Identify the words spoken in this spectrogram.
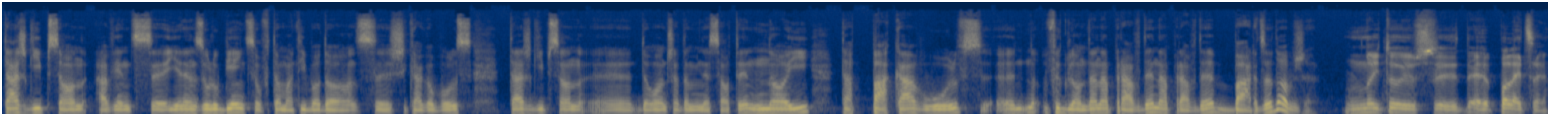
Tash Gibson, a więc jeden z ulubieńców Toma Thibodeau z Chicago Bulls. Tash Gibson e, dołącza do Minnesoty, no i ta paka Wolves e, no, wygląda naprawdę, naprawdę bardzo dobrze. No i tu już y, e, polecę.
